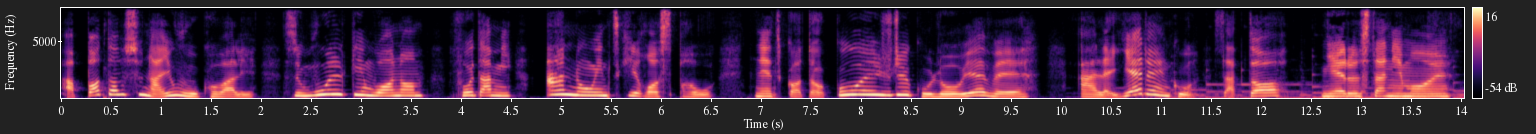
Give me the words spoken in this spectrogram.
a potem su na ju wukowali. Z wielkim wonom, futami a nowinski rozprawu. Netko to każdy kulowie wie. Ale jedenku za to nie dostanie mój.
